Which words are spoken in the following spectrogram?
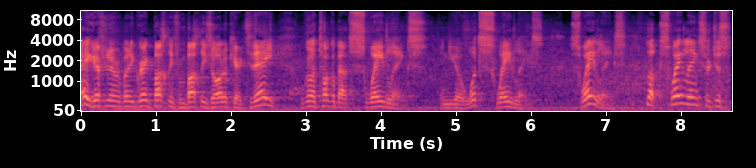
Hey, good afternoon, everybody. Greg Buckley from Buckley's Auto Care. Today, we're going to talk about sway links. And you go, what's sway links? Sway links. Look, sway links are just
